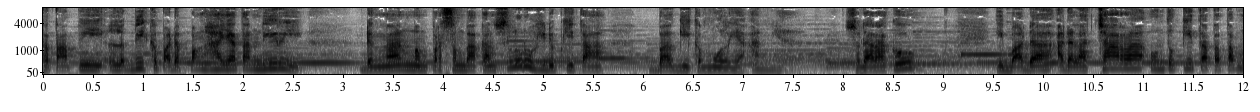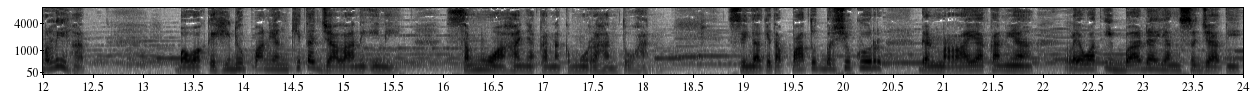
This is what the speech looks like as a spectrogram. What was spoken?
tetapi lebih kepada penghayatan diri dengan mempersembahkan seluruh hidup kita bagi kemuliaannya. Saudaraku, ibadah adalah cara untuk kita tetap melihat bahwa kehidupan yang kita jalani ini semua hanya karena kemurahan Tuhan. Sehingga kita patut bersyukur dan merayakannya lewat ibadah yang sejati,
